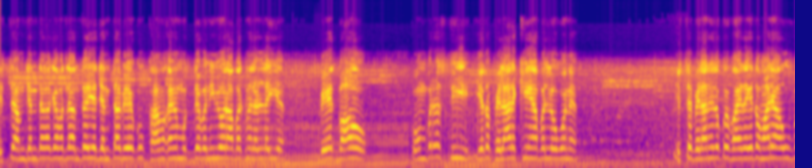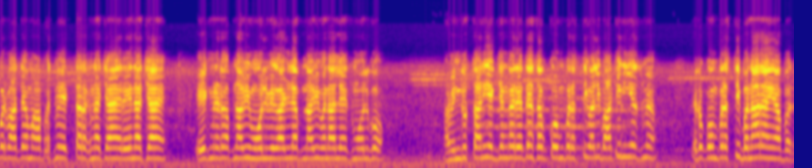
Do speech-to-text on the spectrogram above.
इससे हम जनता का क्या मतलब? हम तो ये जनता बेवकूफ़ खाम खाए में मुद्दे बनी हुई और आपस में लड़ रही है। भेदभाव कॉम्प्रेस थी ये तो फैला रखी है यहाँ पर लोगों ने। इससे फैलाने तो कोई फ़ायदा ये तो हमारे ऊपर बात है हम आपस में एकता रखना चाहें, रहना चाहें। एक मिनट में अपना भी मॉल बिगाड़ लें, अपना भी बना लें इस मॉल को। हम हिंदुस्तानी एक जगह रहते हैं, सब कौम परस्ती वाली बात ही नहीं है इसमें। ये तो कौम परस्ती बना रहे हैं यहाँ पर।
